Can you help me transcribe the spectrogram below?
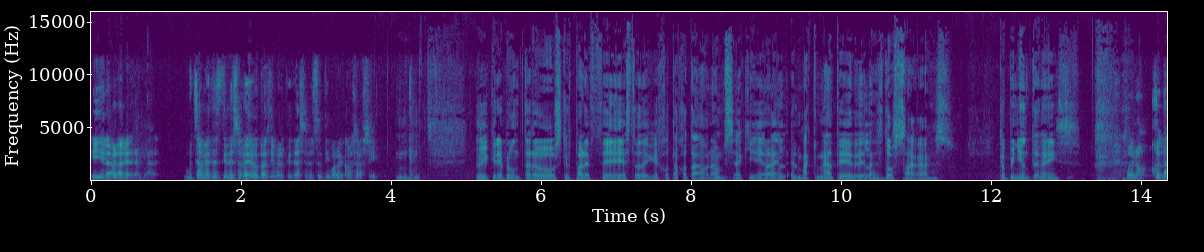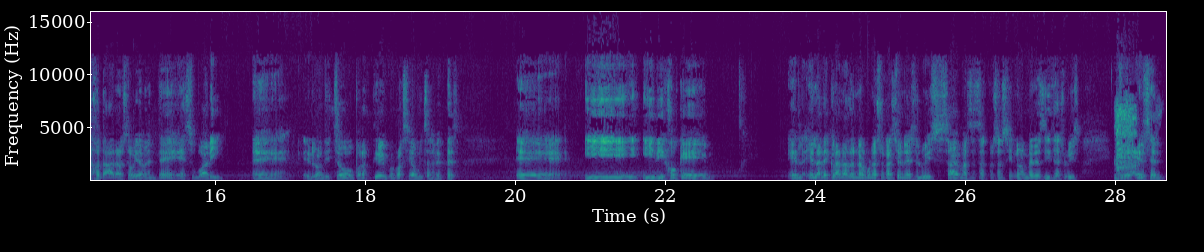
Y la verdad que eh, muchas veces tienes anécdotas divertidas en este tipo de cosas, sí. Quería preguntaros qué os parece esto de que JJ Abrams sea aquí ahora el magnate de las dos sagas. ¿Qué opinión tenéis? Bueno, JJ Abrams obviamente es Wari, eh, lo ha dicho por activa y por pasiva muchas veces, eh, y, y dijo que él, él ha declarado en algunas ocasiones, Luis sabe más de estas cosas, si no me desdices Luis, que él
